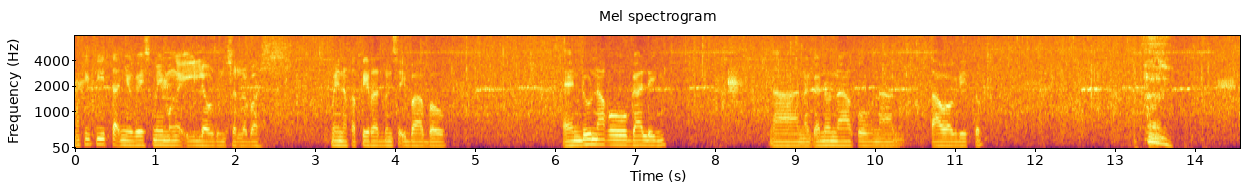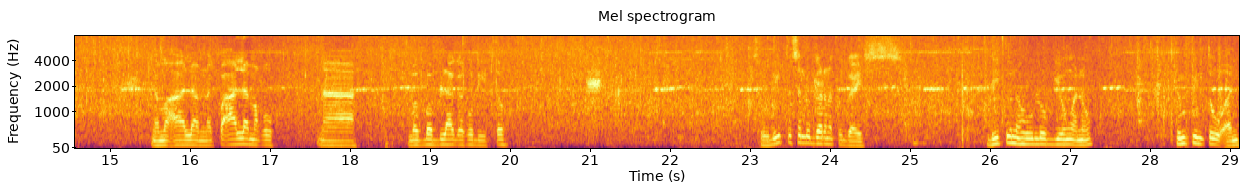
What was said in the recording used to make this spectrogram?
Makikita nyo guys, may mga ilaw dun sa labas. May nakatira dun sa ibabaw. And doon ako galing na nagano na ako nagtawag dito. na maalam, nagpaalam ako na magbablog ako dito. So dito sa lugar na to guys, dito nahulog yung ano, yung pintuan.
